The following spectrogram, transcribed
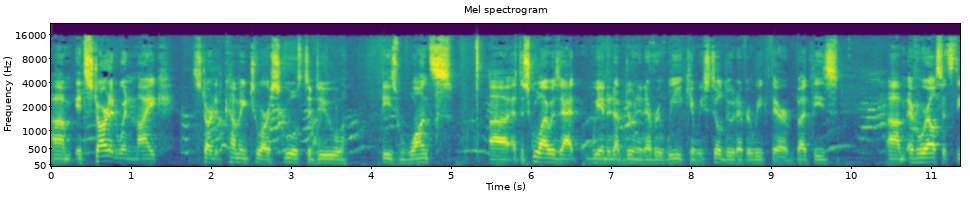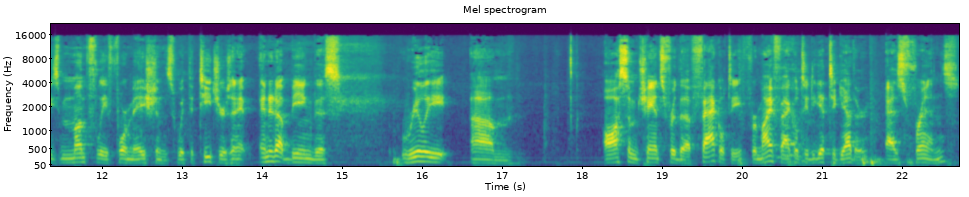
um, it started when Mike started coming to our schools to do these once. Uh, at the school I was at, we ended up doing it every week, and we still do it every week there. But these um, everywhere else, it's these monthly formations with the teachers, and it ended up being this really um, awesome chance for the faculty, for my faculty, to get together as friends,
